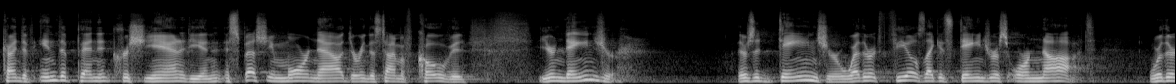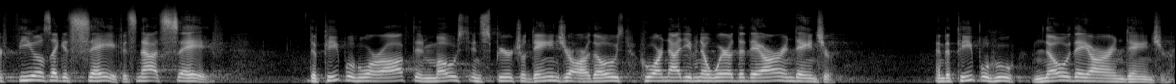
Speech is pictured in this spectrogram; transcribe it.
kind of independent Christianity, and especially more now during this time of COVID, you're in danger. There's a danger, whether it feels like it's dangerous or not, whether it feels like it's safe, it's not safe. The people who are often most in spiritual danger are those who are not even aware that they are in danger. And the people who know they are in danger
